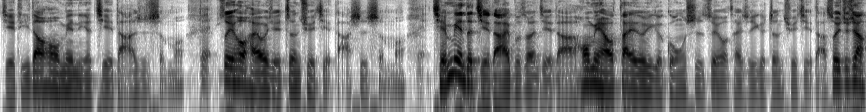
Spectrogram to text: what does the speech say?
解题到后面你的解答是什么？对最后还会写正确解答是什么对？前面的解答还不算解答，后面还要带入一个公式，最后才是一个正确解答。所以就像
